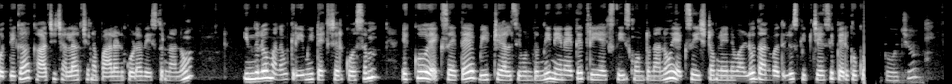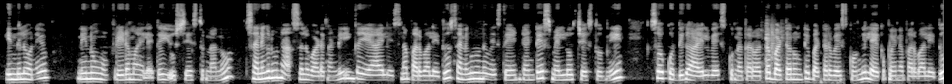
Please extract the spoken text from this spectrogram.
కొద్దిగా కాచి చల్లార్చిన పాలను కూడా వేస్తున్నాను. ఇందులో మనం క్రీమీ టెక్స్చర్ కోసం ఎక్కువ ఎగ్స్ అయితే బీట్ చేయాల్సి ఉంటుంది. నేనైతే త్రీ ఎగ్స్ తీసుకుంటున్నాను. ఎగ్స్ ఇష్టం లేని వాళ్ళు దాని బదులు స్కిప్ చేసి పెరుగుకోవచ్చు. ఇందులోనే నేను ఫ్రీడమ్ ఆయిల్ అయితే యూస్ చేస్తున్నాను. శనగ నూనె అస్సలు వాడకండి. ఇంకా ఏ ఆయిల్ వేసినా పర్వాలేదు. శనగ నూనె వేస్తే ఏంటంటే స్మెల్ వచ్చేస్తుంది. సో కొద్దిగా ఆయిల్ వేసుకున్న తర్వాత బటర్ ఉంటే బటర్ వేసుకోండి. లేకపోయినా పర్వాలేదు.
